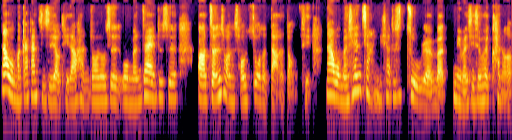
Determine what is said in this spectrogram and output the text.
那我们刚刚其实有提到很多都是我们在就是呃诊所的时候做得到的东西。那我们先讲一下，就是主人们，你们其实会看到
